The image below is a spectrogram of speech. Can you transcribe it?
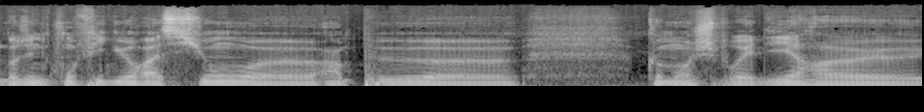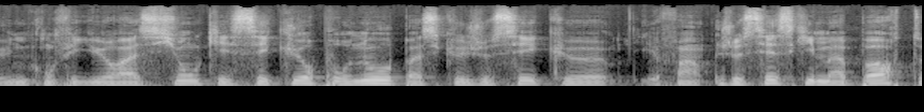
dans une configuration euh, un peu, euh, comment je pourrais dire, euh, une configuration qui est sécure pour nous parce que je sais que, enfin, je sais ce qui m'apporte.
